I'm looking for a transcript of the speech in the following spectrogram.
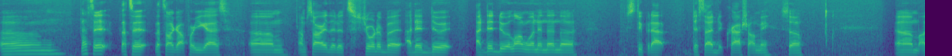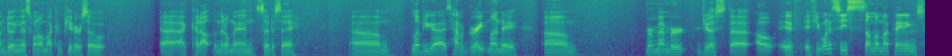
Um, that's it. That's it. That's all I got for you guys. Um, I'm sorry that it's shorter, but I did do it. I did do a long one, and then the stupid app decided to crash on me. So um, I'm doing this one on my computer, so uh, I cut out the middleman, so to say. Um, love you guys. Have a great Monday. Um, remember, just uh, oh, if if you want to see some of my paintings,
